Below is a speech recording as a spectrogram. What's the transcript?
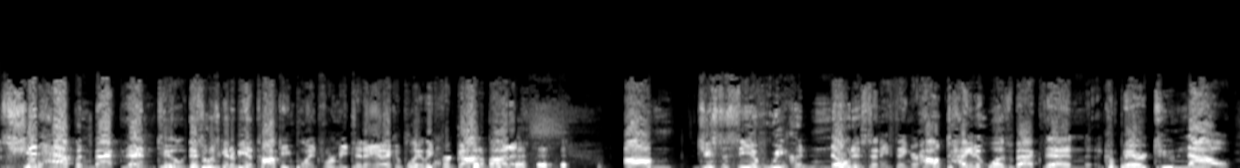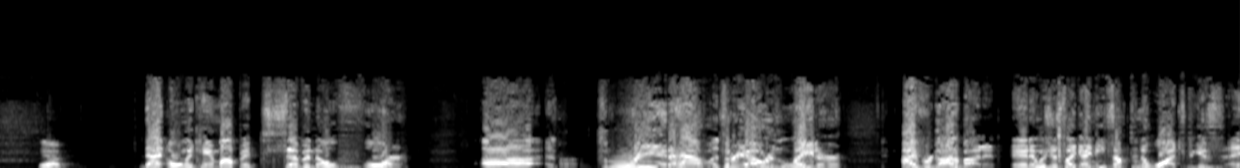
shit happened back then too. This was going to be a talking point for me today and I completely forgot about it. um, just to see if we could notice anything or how tight it was back then compared to now. Yeah. that only came up at 7.04. Uh, three and a half, three hours later, I forgot about it. And it was just like, I need something to watch because eh,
